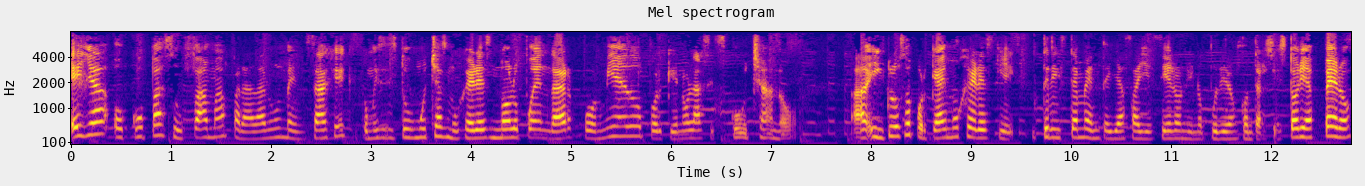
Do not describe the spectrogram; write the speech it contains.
ella ocupa su fama para dar un mensaje que como dices tú muchas mujeres no lo pueden dar por miedo, porque no las escuchan o ah, incluso porque hay mujeres que tristemente ya fallecieron y no pudieron contar su historia, pero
